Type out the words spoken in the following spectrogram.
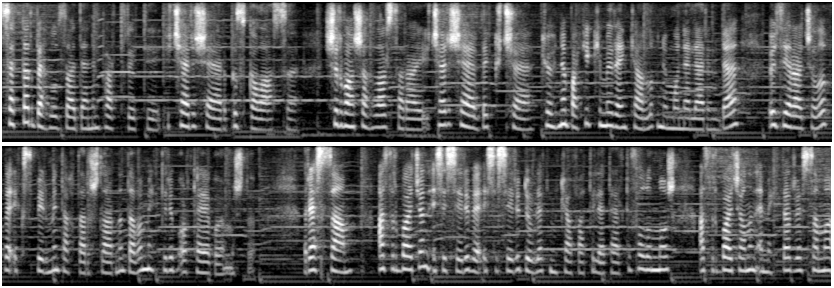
Səttar Bəhlulzadənin portreti, İçəri şəhər, Qız qalası, Şirvanşahlar sarayı, İçəri şəhərdə küçə, köhnə Bakı kimi rəngkarlıq nümunələrində öz yaradıcılıq və eksperiment axtarışlarını davam etdirib ortaya qoymuşdu. Rəssam Azərbaycan SSR və SSR dövlət mükafatı ilə təltif olunmuş, Azərbaycanın əməkdar rəssamı,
